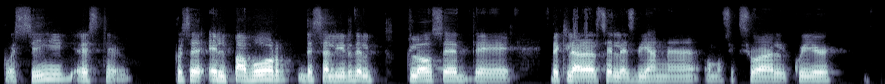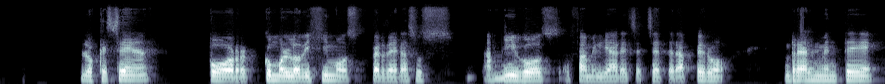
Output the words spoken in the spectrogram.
pues sí, este, pues el pavor de salir del closet, de declararse lesbiana, homosexual, queer, lo que sea, por, como lo dijimos, perder a sus amigos, familiares, etcétera, pero realmente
